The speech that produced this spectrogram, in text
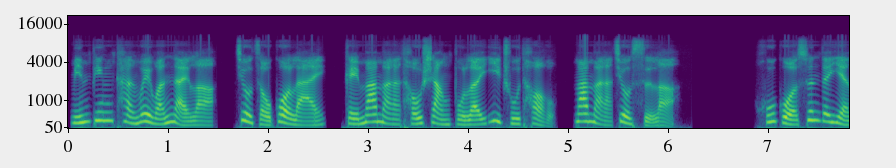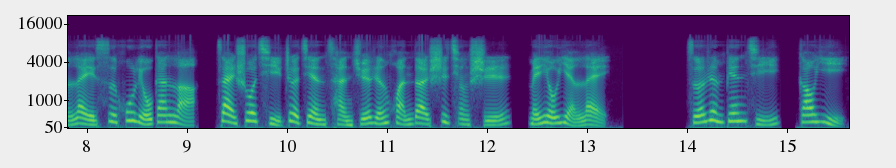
民兵看喂完奶了，就走过来给妈妈头上补了一锄头，妈妈就死了。胡果孙的眼泪似乎流干了，在说起这件惨绝人寰的事情时，没有眼泪。责任编辑：高毅。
